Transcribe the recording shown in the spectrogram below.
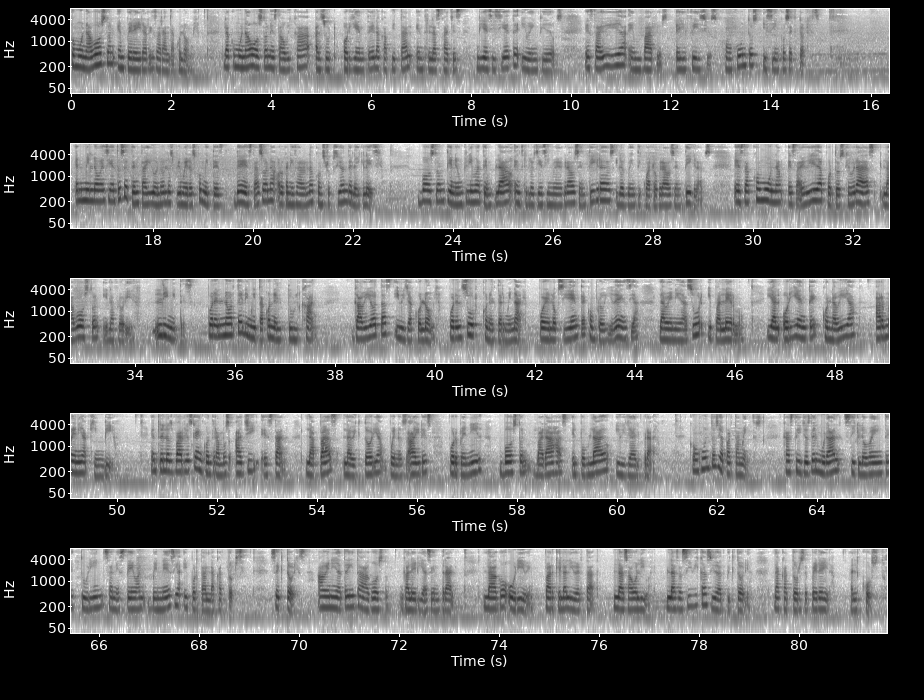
Comuna Boston en Pereira, Risaralda, Colombia. La comuna Boston está ubicada al suroriente de la capital entre las calles 17 y 22. Está dividida en barrios, edificios, conjuntos y cinco sectores. En 1971 los primeros comités de esta zona organizaron la construcción de la iglesia. Boston tiene un clima templado entre los 19 grados centígrados y los 24 grados centígrados. Esta comuna está dividida por dos quebradas, la Boston y la Florida. Límites. Por el norte limita con el Tulcán, Gaviotas y Villa Colombia. Por el sur con el Terminal. Por el occidente con Providencia, la Avenida Sur y Palermo. Y al oriente con la vía Armenia-Quindío. Entre los barrios que encontramos allí están La Paz, La Victoria, Buenos Aires, Porvenir, Boston, Barajas, El Poblado y Villa del Prado. Conjuntos y apartamentos. Castillos del Mural, siglo XX, Turín, San Esteban, Venecia y Portal La 14. Sectores. Avenida 30 de Agosto, Galería Central, Lago Uribe, Parque La Libertad, Plaza Bolívar, Plaza Cívica Ciudad Victoria, La 14 Pereira, Al Costo.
